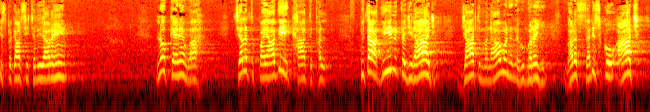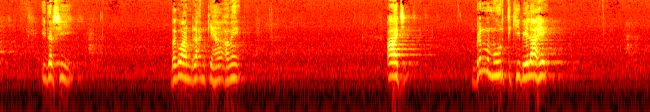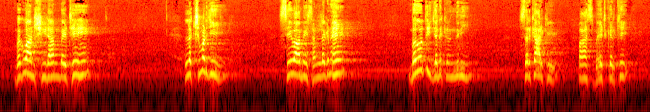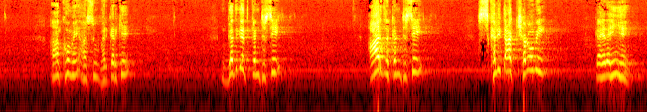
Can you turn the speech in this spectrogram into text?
इस प्रकार से चले जा रहे हैं। लोग कह रहे हैं, वाह, चलत पयादी खात फल, पिता दीन तजिराज, जात मनावन रघुबरही भरत सरिस को आज। इधर सी भगवान राम के यहाँ हमें आज ब्रह्म मुहूर्त की बेला है। भगवान श्री राम बैठे हैं। लक्ष्मण जी सेवा में संलग्न है। भगवती जनक नंदिनी सरकार के पास बैठ करके, आँखों में आँसू भर करके, गदगद कंठ से, आर्द्र कंठ से, स्खलिताक्षरों में कह रही हैं,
